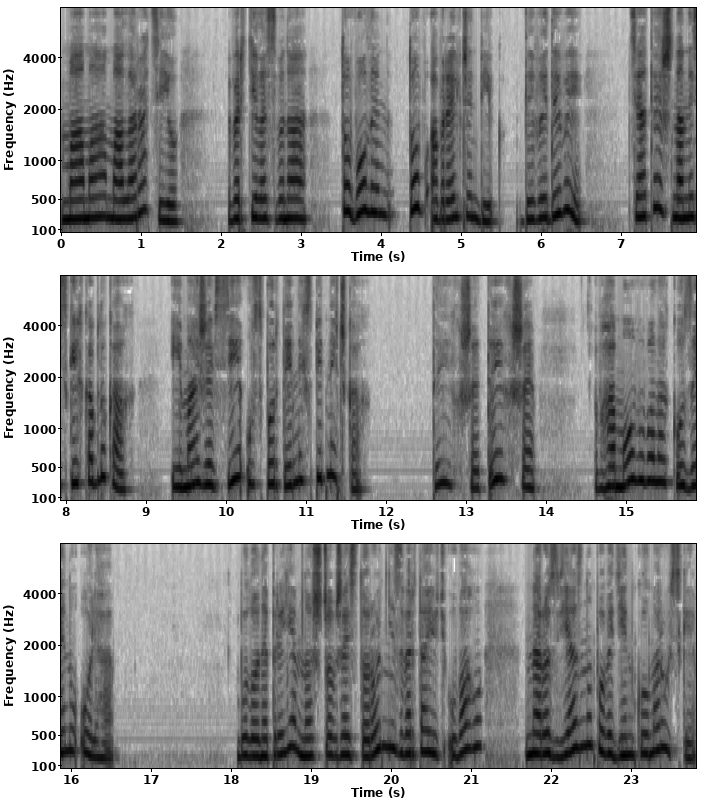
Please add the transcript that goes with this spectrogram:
Мама мала рацію, вертілась вона то волин, то в Аврельчин бік. Диви, диви, ця теж на низьких каблуках, і майже всі у спортивних спідничках. Тихше, тихше, вгамовувала кузину Ольга. Було неприємно, що вже й сторонні звертають увагу на розв'язну поведінку Маруськи.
